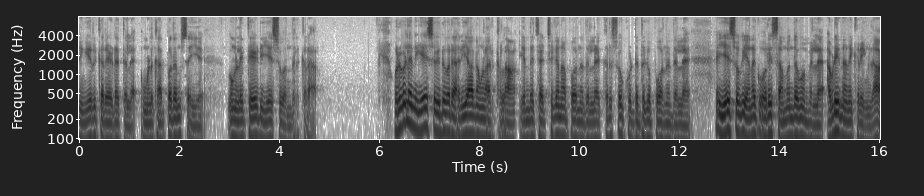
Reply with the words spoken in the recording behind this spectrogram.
நீங்கள் இருக்கிற இடத்துல உங்களுக்கு அற்புதம் செய்ய உங்களை தேடி இயேசு வந்திருக்கிறார். ஒருவேளை நீ இயேசு இதுவரை அறியாதவங்களாக இருக்கலாம். எந்த சர்ச்சுக்கு நான் போனதில்லை கிறிஸ்துவ கூட்டத்துக்கு போனதில்லை. இயேசுக்கு எனக்கு ஒரு சம்பந்தமும் இல்லை அப்படின்னு நினைக்கிறீங்களா?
